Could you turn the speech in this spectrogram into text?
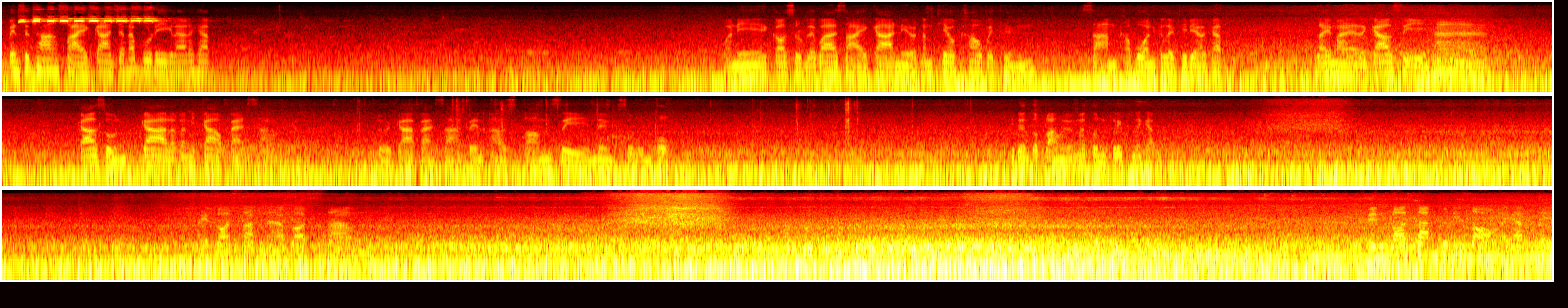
เป็นเส้นทางสายกาญจนบุรีแล้วนะครับวันนี้ก็สรุปได้ว่าสายการในรถนำเที่ยวเข้าไปถึง 3 ขบวนกันเลยทีเดียวครับ ไล่มาใน945 909 แล้วก็นี่ 983ครับโดย 983 เป็น Alstom 4106 ที่เดินตัวเปล่าไว้เมื่อต้นคลิปนะครับไปบลอสซัมนะครับบลอสซัมเป็นบลอสซัมชุดที่สองนะครับนี่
